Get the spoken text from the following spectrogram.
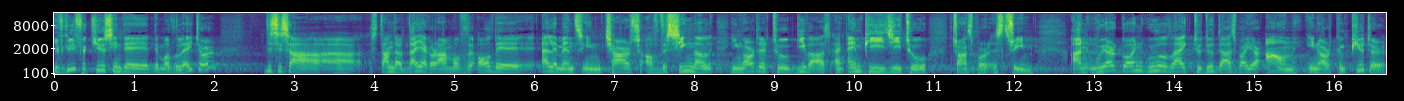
If we focus in the, the modulator, this is a, a standard diagram of the, all the elements in charge of the signal in order to give us an MPEG2 transport stream. And we are going, we would like to do that by our own in our computer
